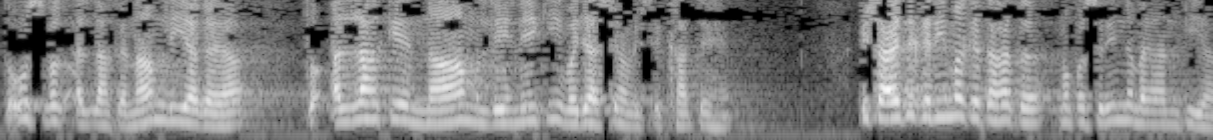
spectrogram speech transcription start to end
تو اس وقت اللہ کا نام لیا گیا۔ تو اللہ کے نام لینے کی وجہ سے ہم اسے کھاتے ہیں۔ اس آیت کریمہ کے تحت مفسرین نے بیان کیا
